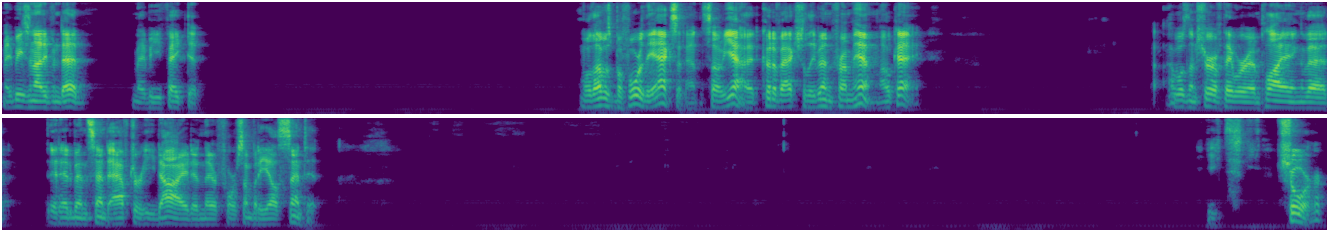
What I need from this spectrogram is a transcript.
Maybe he's not even dead. Maybe he faked it. Well, that was before the accident, so yeah, it could have actually been from him. Okay. I wasn't sure if they were implying that it had been sent after he died and therefore somebody else sent it. Sure.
